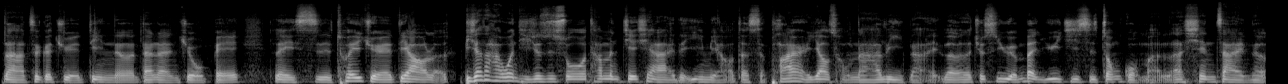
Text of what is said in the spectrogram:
那这个决定呢，当然就被类似推决掉了。比较大的问题就是说，他们接下来的疫苗的 supplier 要从哪里来了？就是原本预计是中国嘛，那现在呢？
